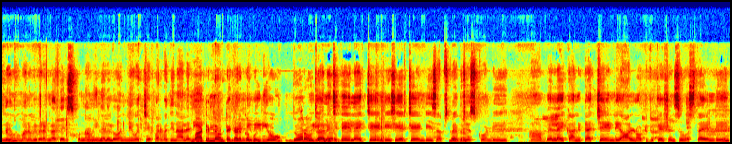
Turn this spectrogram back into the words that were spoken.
ను మనం వివరంగా తెలుసుకున్నాం. ఈ నెలలో అన్ని వచ్చే పర్వదినాలని బాటిల్లో ఉంటే ఇదండి వీడియో. దూరం వీడియో నచ్చితే లైక్ చేయండి షేర్ చేయండి సబ్స్క్రైబ్ చేసుకోండి. ఆ బెల్ ఐకాన్ని టచ్ చేయండి ఆల్ నోటిఫికేషన్స్ వస్తాయండి.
